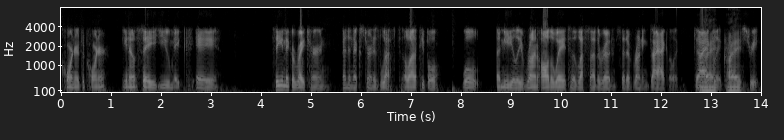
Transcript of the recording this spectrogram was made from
corner to corner. You know, say you make a say you make a right turn and the next turn is left. A lot of people will immediately run all the way to the left side of the road instead of running diagonally diagonally right, across right. the street.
